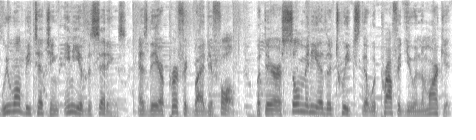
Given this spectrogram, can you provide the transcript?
We won't be touching any of the settings, as they are perfect by default, but there are so many other tweaks that would profit you in the market,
